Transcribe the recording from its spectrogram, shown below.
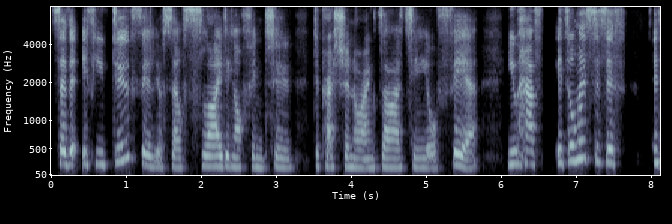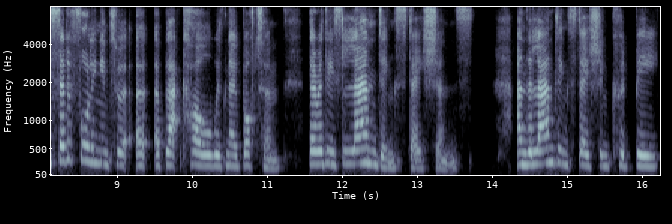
so that if you do feel yourself sliding off into depression or anxiety or fear, you have, it's almost as if instead of falling into a, a, black hole with no bottom, there are these landing stations. And the landing station could be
